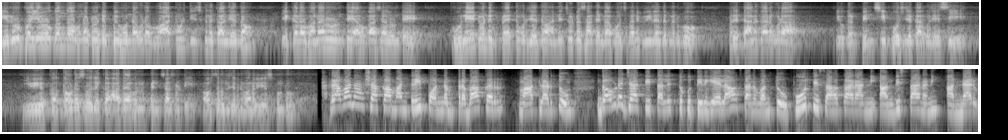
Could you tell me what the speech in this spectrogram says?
నిరుపయోగంగా ఉన్నటువంటి భూమి ఉన్నా కూడా వాటిని కూడా తీసుకునే కాల్ చేద్దాం. ఎక్కడ వనరులు ఉంటే అవకాశాలు ఉంటే కొనేటువంటి ప్రయత్నం కూడా చేద్దాం. అన్ని చోట్ల సాధ్యం కాకపోవచ్చు కానీ వీలంత మేరకు మరి దాని ద్వారా కూడా ఈ యొక్క పెంచి పోషించే కార్యక్రమం చేసి ఈ యొక్క గౌడ సోదరుల యొక్క ఆదాయాలను పెంచాల్సినటువంటి అవసరం ఉందని చెప్పి మనం చేసుకుంటూ రవాణా శాఖ మంత్రి పొన్నం ప్రభాకర్ మాట్లాడుతూ గౌడ జాతి తలెత్తుకు తిరిగేలా తన వంతు పూర్తి సహకారాన్ని అందిస్తానని అన్నారు.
